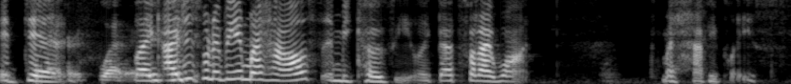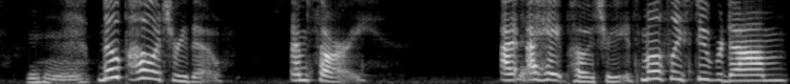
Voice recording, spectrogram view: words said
It did. her sweater. Like I just want to be in my house and be cozy. Like that's what I want. It's my happy place. Mhm. No poetry though. I'm sorry. I, No. I hate poetry. It's mostly super dumb.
